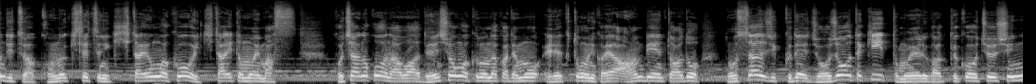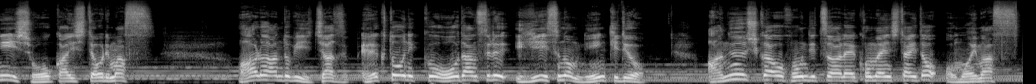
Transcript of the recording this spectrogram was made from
本日はこの季節に聴きたい音楽をいきたいと思います。こちらのコーナーは電子音楽の中でもエレクトロニカやアンビエントなどノスタルジックで叙情的とも言える楽曲を中心に紹介しております。R&B、ジャズ、エレクトロニックを横断するイギリスの人気デュオ、 Anushka を本日はレコメンしたいと思います。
